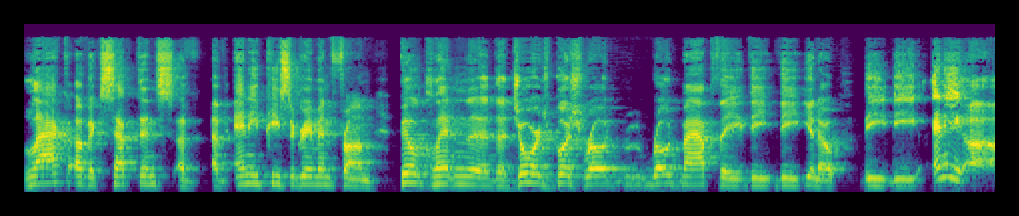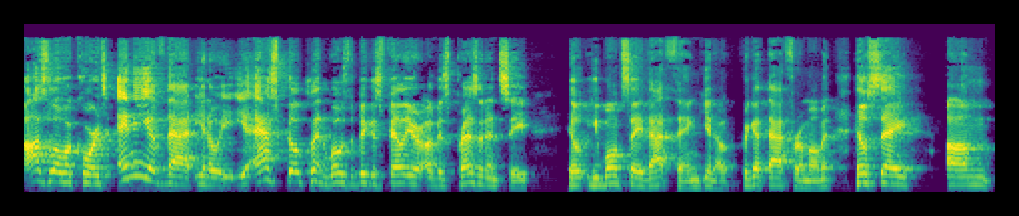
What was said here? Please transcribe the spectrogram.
lack of acceptance of, of any peace agreement from Bill Clinton, the, the George Bush road roadmap, the the the you know the the any uh, Oslo Accords, any of that. You know, you ask Bill Clinton what was the biggest failure of his presidency. He'll he won't say that thing. You know, forget that for a moment. He'll say. Um,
